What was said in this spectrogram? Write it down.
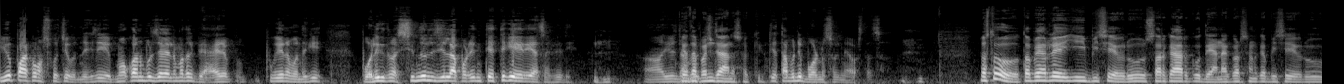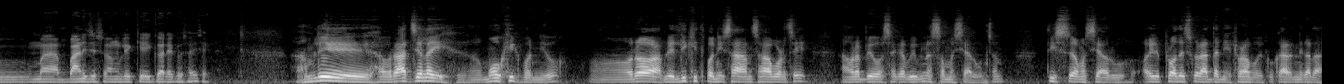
यो पाटोमा सोच्यो भनेदेखि चाहिँ मकनपुर जिल्लाले मात्रै भ्याएर पुगेन भनेदेखि भोलिको दिनमा सिन्धुली जिल्लापट्टि पनि त्यत्तिकै एरिया छ फेरि। यो त्यता पनि जान सक्यो। त्यता पनि बढ्न सक्ने अवस्था छ। जस्तो तपाईँहरूले यी विषयहरू सरकारको ध्यान आकर्षणका विषयहरूमा वाणिज्य सङ्घले केही गरेको छ छैन? हामीले अब राज्यलाई मौखिक भन्ने हो र हामीले लिखित पनि शाहबाट चाहिँ हाम्रा व्यवसायका विभिन्न समस्याहरू हुन्छन्। ती समस्याहरू अहिले प्रदेशको राजधानी हेटौडा भएको कारणले गर्दा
